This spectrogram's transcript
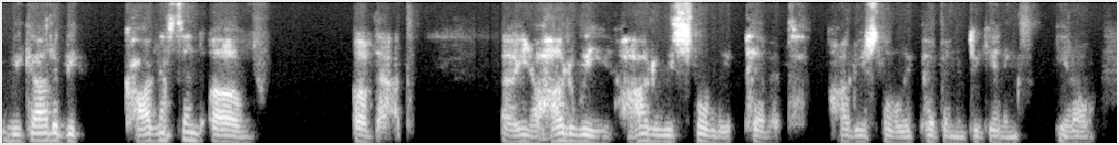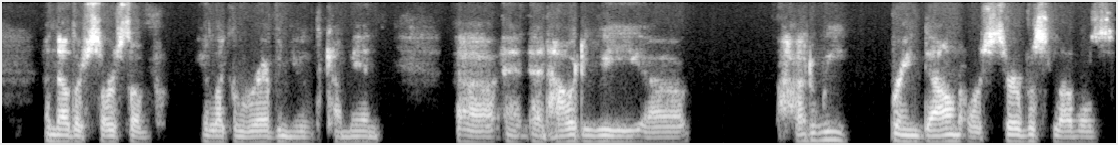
we got to be cognizant of of that. Uh, you know, how do we how do we slowly pivot? How do we slowly pivot into getting you know another source of you know, like revenue to come in, uh, and and how do we uh, how do we bring down our service levels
